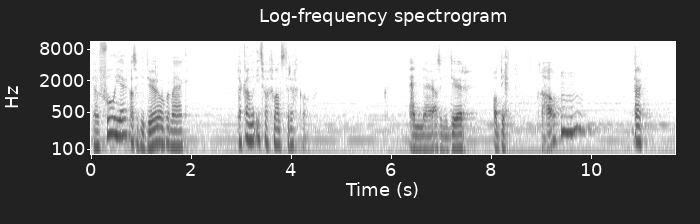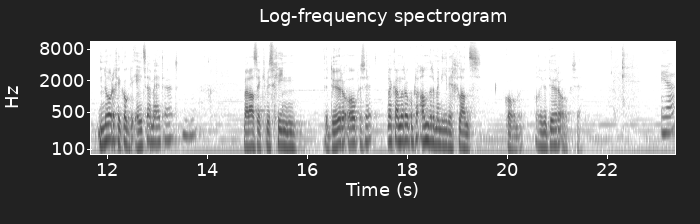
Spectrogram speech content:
dan voel je als ik die deur open maak, dan kan er iets van glans terugkomen. En eh, als ik die deur wat dicht hou, dan nodig ik ook de eenzaamheid uit. Maar als ik misschien de deuren openzet, dan kan er ook op een andere manier weer glans komen. Als ik de deuren openzet. Ja.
